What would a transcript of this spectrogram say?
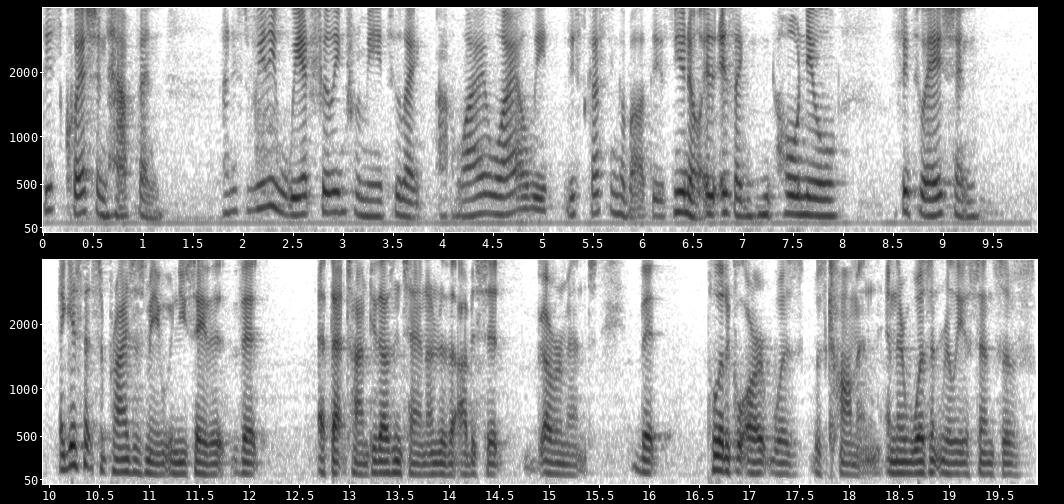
this question happened, and it's really weird feeling for me to like, uh, why why are we discussing about this? You know, it, it's like a whole new situation. I guess that surprises me when you say that that at that time, 2010, under the Abhisit government, that political art was was common, and there wasn't really a sense of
